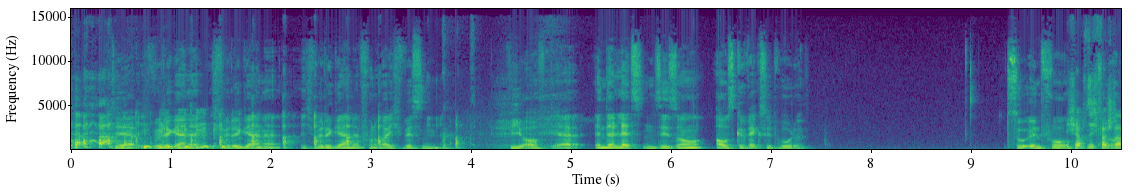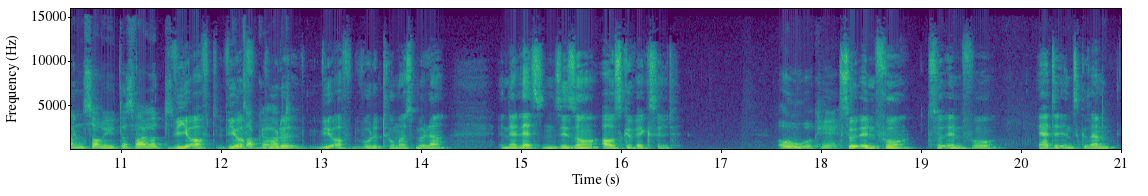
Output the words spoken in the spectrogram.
Der, ich würde gerne, ich würde gerne, ich würde gerne von euch wissen, wie oft er in der letzten Saison ausgewechselt wurde. Zur Info. Ich habe es nicht verstanden, sorry. Das war Wie oft, wie oft, abgehakt. wurde, wie oft wurde Thomas Müller in der letzten Saison ausgewechselt? Oh, okay. Zur Info, zur Info, er hatte insgesamt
